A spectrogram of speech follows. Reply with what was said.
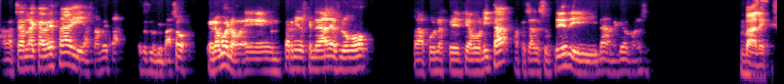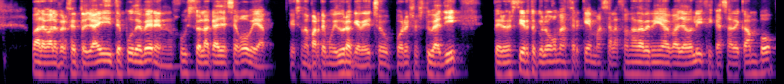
agachar la cabeza y hasta meta. Eso es lo que pasó. Pero bueno, en términos generales, luego fue una experiencia bonita, a pesar de sufrir, y nada, me quedo con eso. Vale, vale, vale, perfecto. Yo ahí te pude ver en justo en la calle Segovia, que es una parte muy dura, que de hecho por eso estuve allí, pero es cierto que luego me acerqué más a la zona de Avenida Valladolid y Casa de Campo,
